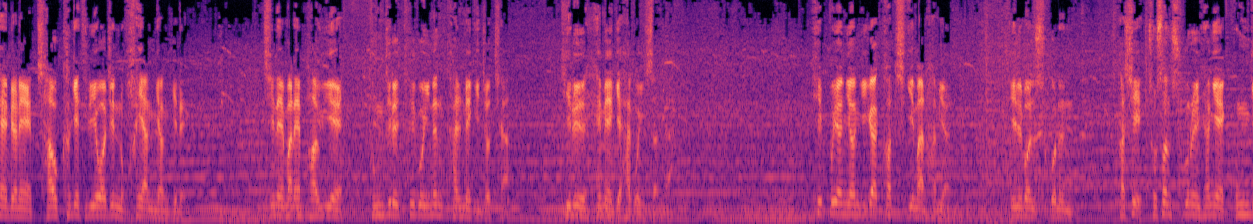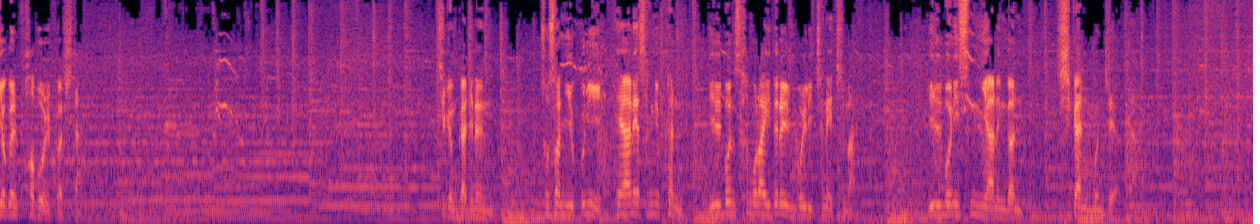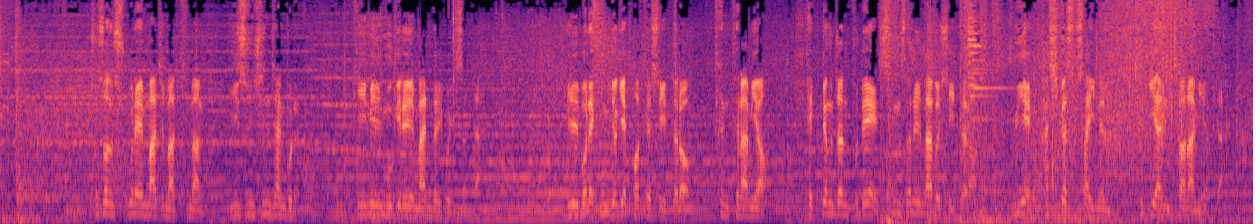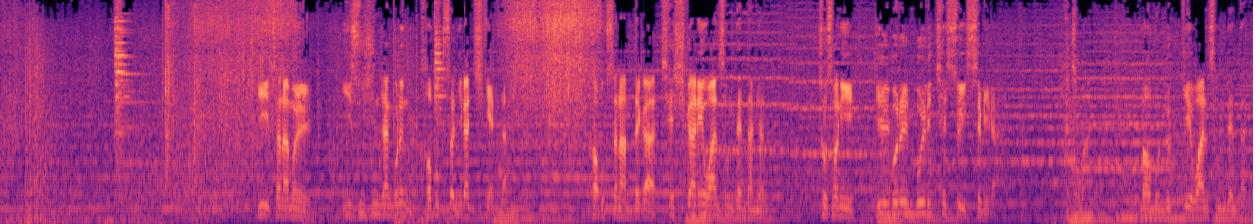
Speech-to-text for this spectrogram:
해변에 자욱하게 드리워진 화양 연기는 지네만의 바위에 둥지를 틀고 있는 갈매기조차 길을 헤매게 하고 있었다. 희뿌연 연기가 거치기만 하면 일본 수군은 다시 조선 수군을 향해 공격을 퍼부을 것이다. 지금까지는 조선 육군이 해안에 상륙한 일본 사무라이들을 물리쳐냈지만 일본이 승리하는 건 시간 문제였다. 조선 수군의 마지막 희망 이순신 장군은 비밀 무기를 만들고 있었다. 일본의 공격에 버틸 수 있도록 튼튼하며 백병전 부대의 승선을 막을 수 있도록 위에 가시가 솟아 있는 특이한 전함이었다. 이 전함을 이순신 장군은 거북선이라 칭했다. 거북선 함대가 제 시간에 완성된다면 조선이 일본을 물리칠 수 있으리라. 하지만 너무 늦게 완성된다면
